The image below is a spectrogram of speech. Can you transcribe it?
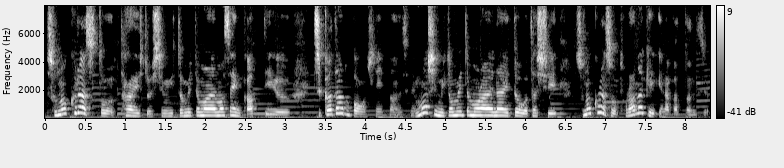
そのクラスと単位として認めてもらえませんかっていう直談判をしに行ったんですね。もし認めてもらえないと、私、そのクラスを取らなきゃいけなかったんですよ。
